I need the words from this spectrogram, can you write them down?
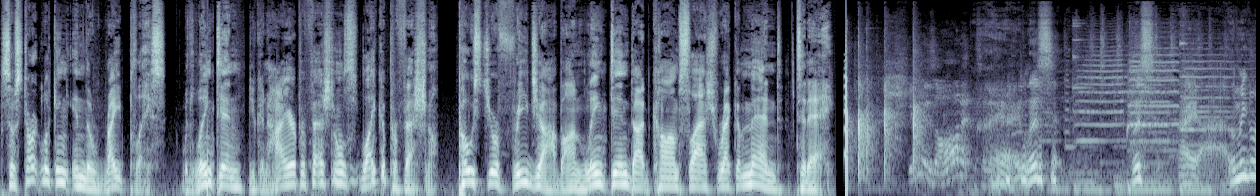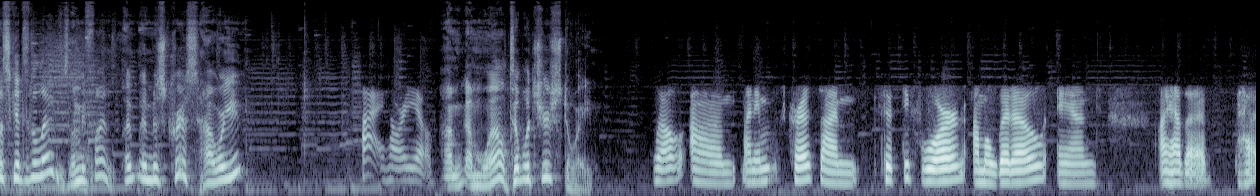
So start looking in the right place. With LinkedIn, you can hire professionals like a professional. Post your free job on linkedin.com slash recommend today. She is on it today. Hey, hey, listen, listen. I, uh, let me let's get to the ladies. Let me find Miss Chris. How are you? Hi, how are you? I'm I'm well. Tell what's your story? Well, um, my name is Chris. I'm 54. I'm a widow, and I have a ha-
